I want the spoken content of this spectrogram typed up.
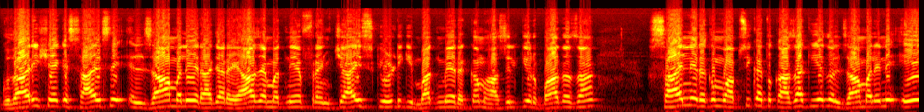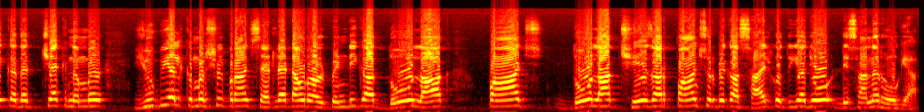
गुजारिश है कि साइल से इल्ज़ाम अले राजा रियाज अहमद ने फ्रेंचाइज सिक्योरिटी की मद में रकम हासिल की और बाद अजा साइल ने रकम वापसी का तकाजा किया तो इल्ज़ाम अले ने एक अदद cheque number U B L commercial branch Satellite Town Rawalpindi का दो लाख पाँच, दो लाख छः हज़ार पाँच सौ रुपये का साहिल को दिया, जो डिसानर हो गया।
